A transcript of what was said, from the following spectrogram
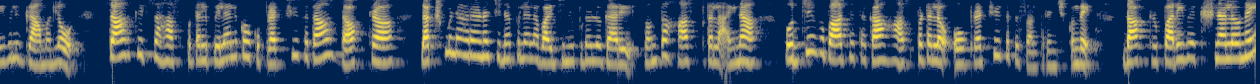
దీవులి గ్రామంలో స్టార్ కిడ్స్ హాస్పిటల్ పిల్లలకు ఒక ప్రత్యేకత డాక్టర్ లక్ష్మీనారాయణ చిన్నపిల్లల వైద్య నిపుణులు గారి సొంత హాస్పిటల్ అయిన ఉద్యోగ బాధ్యతగా హాస్పిటల్లో ఓ ప్రత్యేకత సంతరించుకుంది. డాక్టర్ పర్యవేక్షణలోనే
